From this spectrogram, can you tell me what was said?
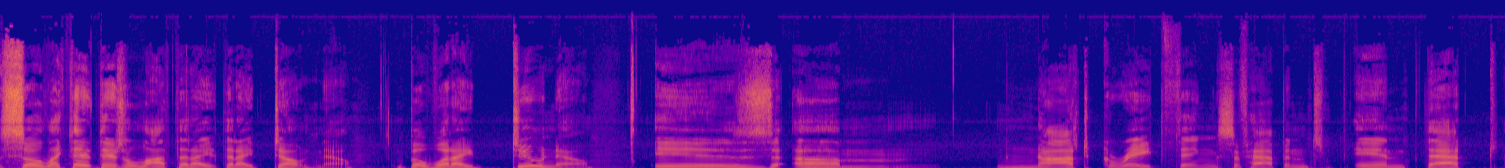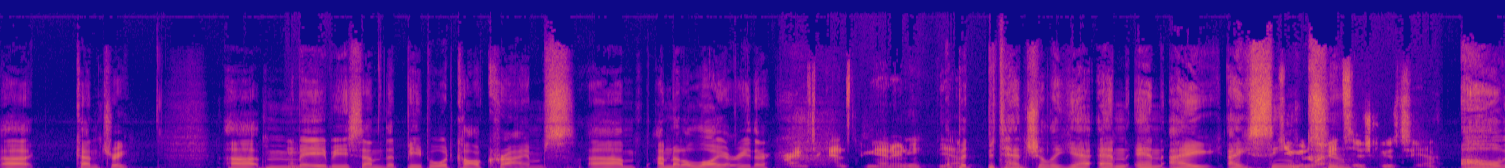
so like there there's a lot that I that I don't know. But what I do know is um not great things have happened in that uh country. Uh, maybe some that people would call crimes. Um, I'm not a lawyer either, Crimes against humanity. Yeah. but potentially, yeah. And and I I seem Human to. rights issues. Yeah. Oh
